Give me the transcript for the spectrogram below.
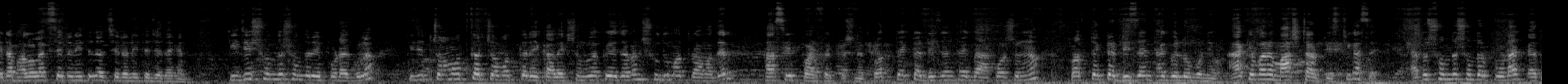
এটা ভালো লাগছে, এটা নিতে যাচ্ছে, এটা নিতে যে দেখেন কি যে সুন্দর সুন্দর এই প্রোডাক্টগুলো কি যে চমৎকার চমৎকার এই কালেকশনগুলো পেয়ে যাবেন শুধুমাত্র আমাদের হাসিব পারফেক্ট ফ্যাশনে প্রত্যেকটা ডিজাইন থাকবে আকর্ষণীয়, প্রত্যেকটা ডিজাইন থাকবে লোভনীয়, একেবারে মাস্টার পিস ঠিক আছে? এত সুন্দর সুন্দর প্রোডাক্ট এত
